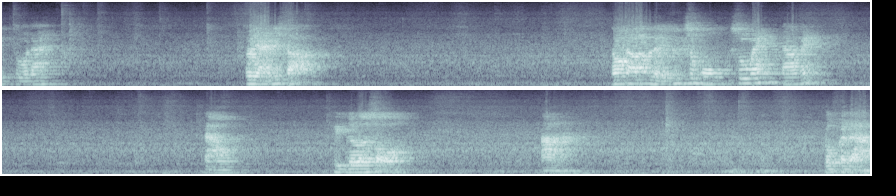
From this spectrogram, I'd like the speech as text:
สิบตัวนะตัวอย่างที่สามน้องครับเหลือครึ่งชั่วโมงสู้ไหมหนาวไหมหนาวถึงกรสออ่าลงกระดาษ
